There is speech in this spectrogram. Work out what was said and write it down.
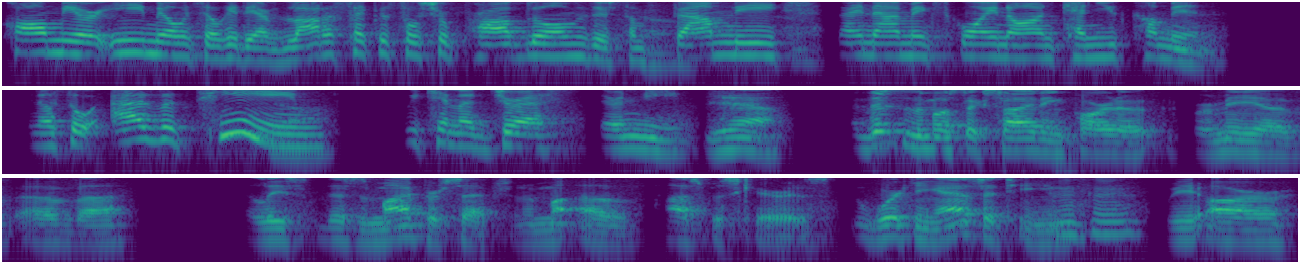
call me or email and say, okay, they have a lot of psychosocial problems. There's some family dynamics going on. Can you come in? You know, so as a team, yeah. we can address their needs. Yeah. And this is the most exciting part of, for me of, of uh, at least this is my perception of, of hospice care is working as a team. Mm-hmm. We are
